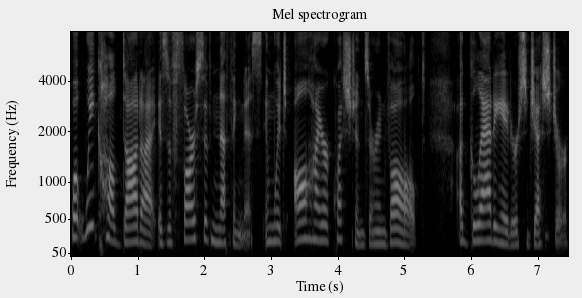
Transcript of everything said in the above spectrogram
What we call Dada is a farce of nothingness in which all higher questions are involved. A gladiator's gesture,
